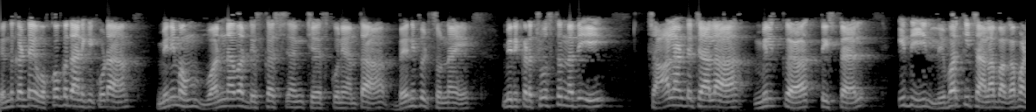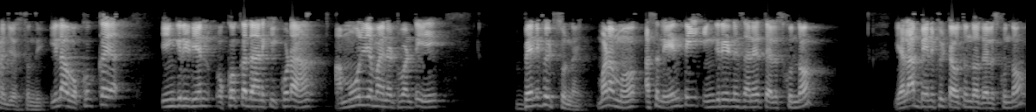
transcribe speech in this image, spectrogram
ఎందుకంటే ఒక్కొక్క దానికి కూడా మినిమం వన్ అవర్ డిస్కషన్ చేసుకునే అంత బెనిఫిట్స్ ఉన్నాయి. మీరు ఇక్కడ చూస్తున్నది చాలా అంటే చాలా మిల్క్ టిస్టల్ ఇది లివర్కి చాలా బాగా పనిచేస్తుంది. ఇలా ఒక్కొక్క ఇంగ్రీడియంట్ ఒక్కొక్క దానికి కూడా అమూల్యమైనటువంటి బెనిఫిట్స్ ఉన్నాయి. మనము అసలు ఏంటి ఇంగ్రీడియంట్స్ అనేది తెలుసుకుందాం. ఎలా బెనిఫిట్ అవుతుందో తెలుసుకుందాం.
